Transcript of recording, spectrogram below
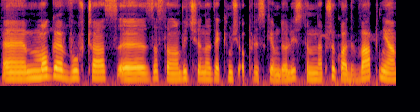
e, mogę wówczas e, zastanowić się nad jakimś opryskiem dolistym, na przykład wapnia,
